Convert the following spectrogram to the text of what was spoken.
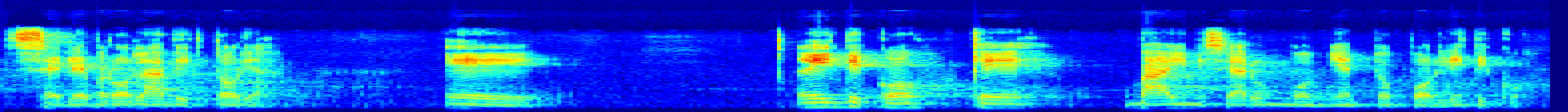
celebró la victoria. Eh, e indicó que va a iniciar un movimiento político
